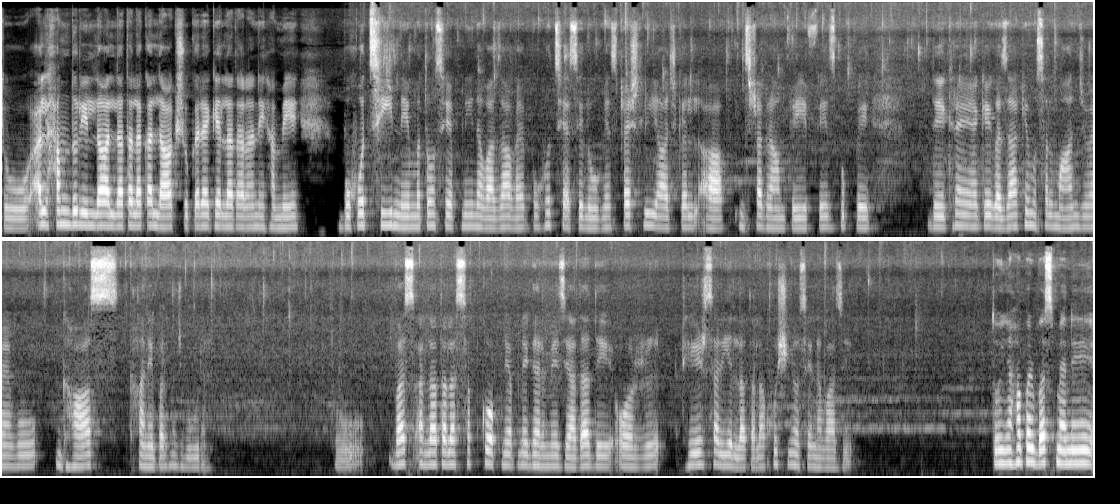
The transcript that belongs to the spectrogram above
तो अल्हम्दुलिल्लाह, अल्लाह ताला का लाख शुक्र है कि अल्लाह ताला ने हमें बहुत सी नेमतों से अपनी नवाजा हुआ है। बहुत से ऐसे लोग हैं, स्पेशली आजकल आप इंस्टाग्राम पे, फेसबुक पे देख रहे हैं कि गज़ा के मुसलमान जो हैं, वो घास खाने पर मजबूर हैं। तो बस अल्लाह ताला सबको अपने अपने घर में ज़्यादा दे और ढेर सारी अल्लाह ताला खुशियों से नवाजे। तो यहाँ पर बस मैंने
